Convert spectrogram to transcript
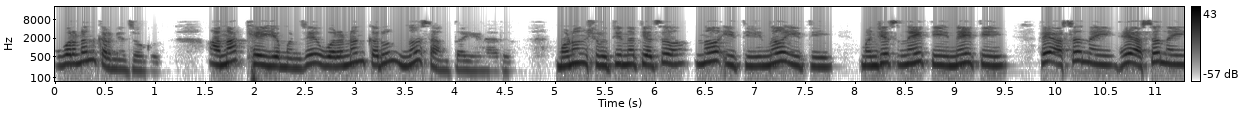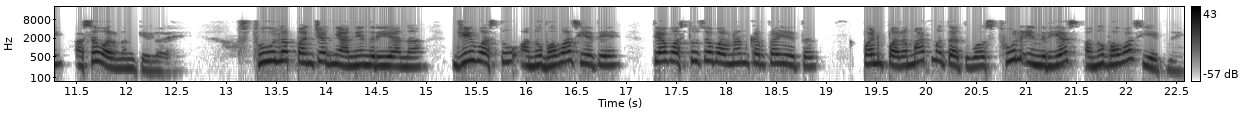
वर्णन करण्याजोग. अनाख्येय म्हणजे वर्णन करून न सांगता येणार. म्हणून श्रुतीनं त्याचं न इति न इति म्हणजेच नेती नेती. हे असं नाही हे असं नाही असं वर्णन केलं आहे. स्थूल पंच ज्ञानेंद्रियांना जी वस्तू अनुभवास येते त्या वस्तूचं वर्णन करता येतं. पण परमात्म तत्व स्थूल इंद्रियास अनुभवास येत नाही.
